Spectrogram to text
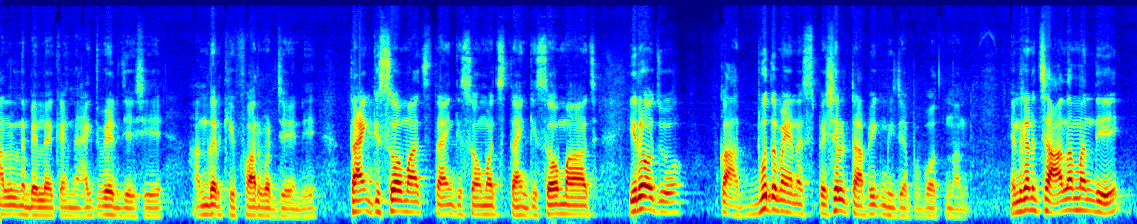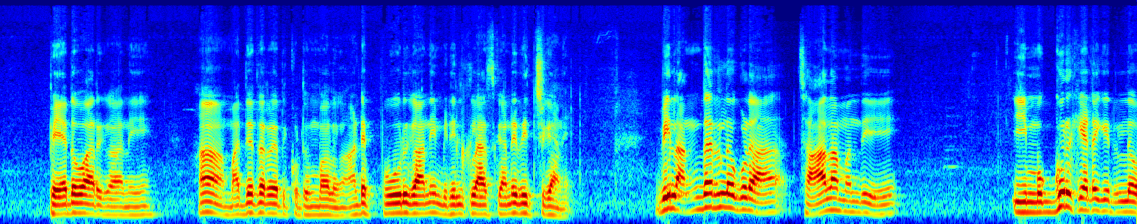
ఆలన బెల్ యాక్టివేట్ చేసి అందరికీ ఫార్వర్డ్ చేయండి. Thank you so much thank you so much thank you so much ఈరోజు ఒక అద్భుతమైన స్పెషల్ టాపిక్ మీకు చెప్పబోతున్నాను. ఎందుకంటే చాలామంది పేదవారు కానీ మధ్యతరగతి కుటుంబాలు అంటే పూర్ కానీ మిడిల్ క్లాస్ కానీ రిచ్ కానీ వీళ్ళందరిలో కూడా చాలామంది ఈ ముగ్గురు కేటగిరీలో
